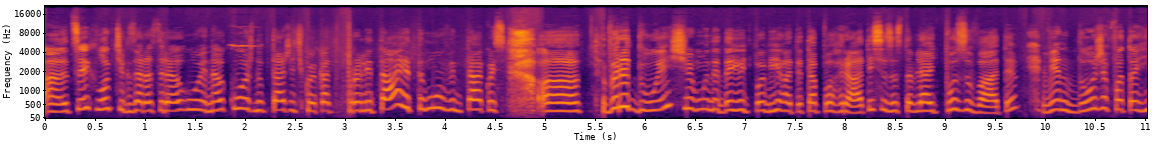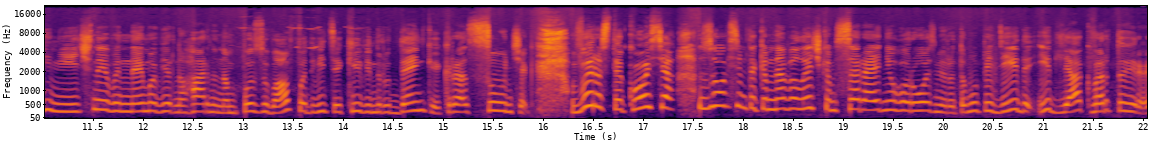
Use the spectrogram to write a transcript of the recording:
А цей хлопчик зараз реагує на кожну пташечку, яка пролітає, тому він так ось е, вередує, що йому не дають побігати та погратися, заставляють позувати. Він дуже фотогенічний, він неймовірно гарно нам позував. Подивіться, який він руденький, красунчик. Виросте кося зовсім таким невеличким середнього розміру, тому підійде і для квартири.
